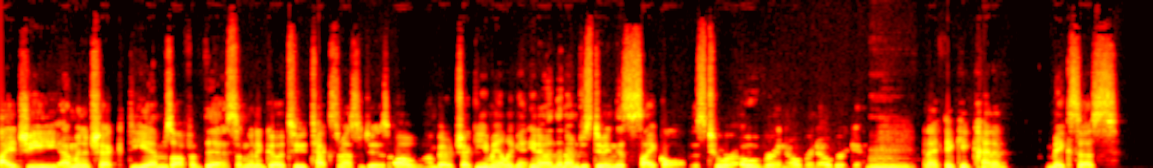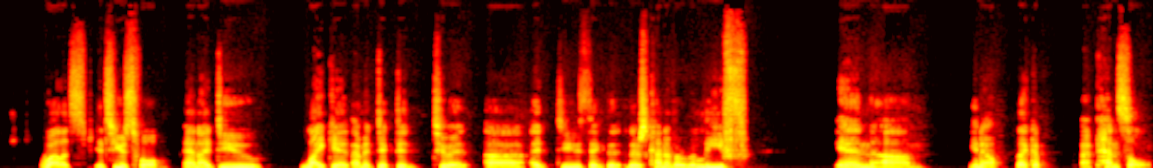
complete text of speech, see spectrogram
IG. I'm gonna check DMs off of this. I'm gonna go to text messages. Oh, I'm better check email again, you know, and then I'm just doing this cycle, this tour over and over and over again. Mm. And I think it kind of makes us while it's it's useful and I do like it, I'm addicted to it. Uh, I do think that there's kind of a relief in, um, you know, like a, a, pencil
